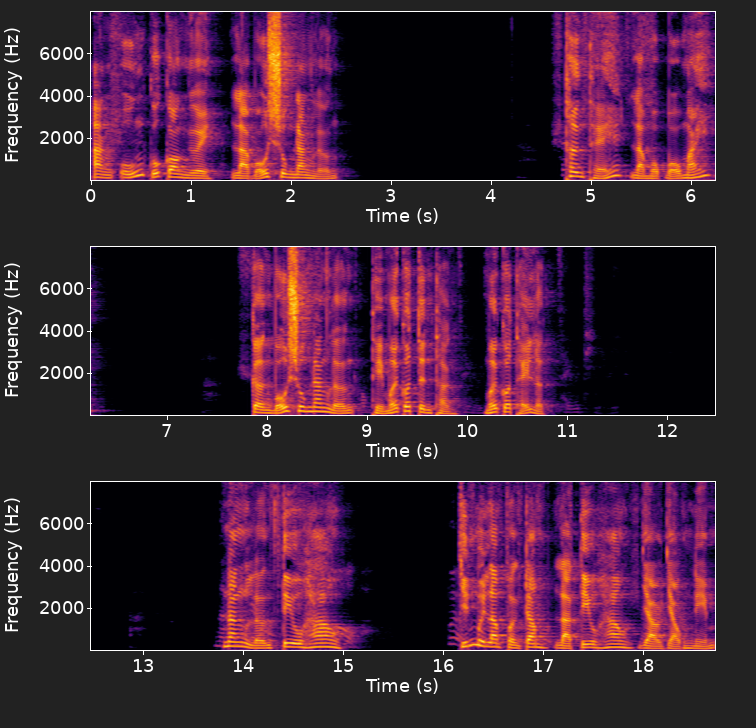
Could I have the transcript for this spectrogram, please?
Ăn uống của con người là bổ sung năng lượng. Thân thể là một bộ máy. Cần bổ sung năng lượng thì mới có tinh thần, mới có thể lực. Năng lượng tiêu hao 95% là tiêu hao vào vọng niệm.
